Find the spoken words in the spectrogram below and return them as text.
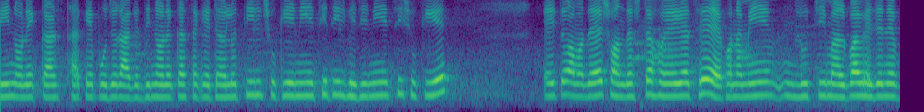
দিন অনেক কাজ থাকে, পুজোর আগের দিনে অনেক কাজ থাকে। এটা হলো তিল শুকিয়ে নিয়েছি, তিল ভেজে নিয়েছি শুকিয়ে। এই তো আমাদের সন্দেশটা হয়ে গেছে, এখন আমি লুচি, মালপা ভেজে নেব।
